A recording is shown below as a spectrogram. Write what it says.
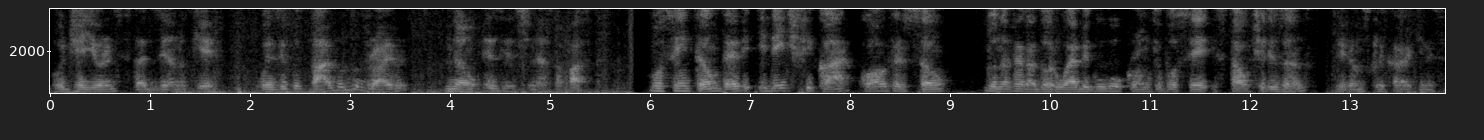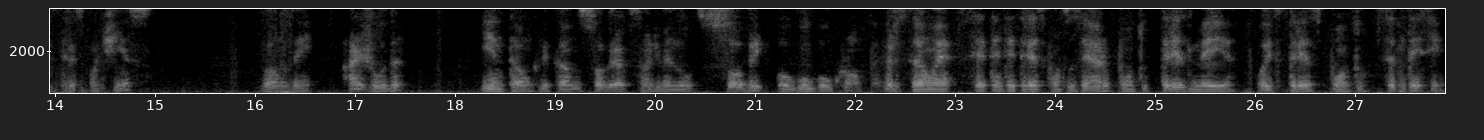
o JUnit está dizendo que o executável do driver não existe nesta pasta. Você então deve identificar qual a versão do navegador web Google Chrome que você está utilizando. Devemos clicar aqui nesses três pontinhos. Vamos em Ajuda e então clicamos sobre a opção de menu sobre o Google Chrome. A versão é 73.0.3683.75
